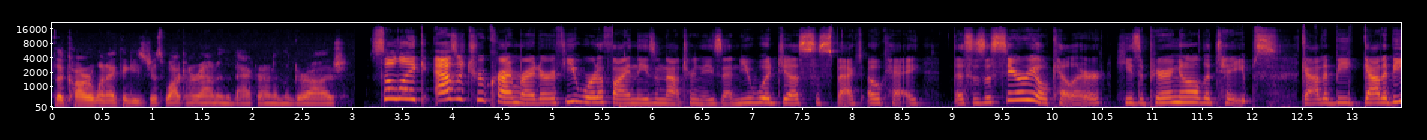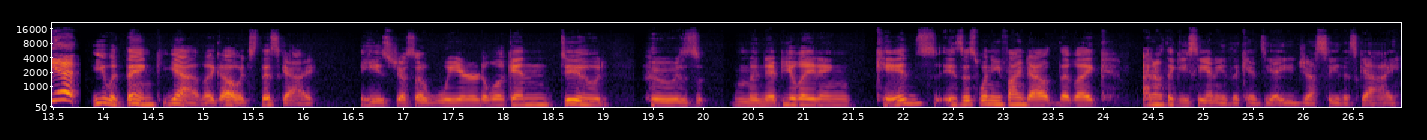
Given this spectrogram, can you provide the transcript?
the car one, I think he's just walking around in the background in the garage. So, like, as a true crime writer, if you were to find these and not turn these in, you would just suspect, okay, this is a serial killer. He's appearing in all the tapes. Gotta be, gotta be it. You would think, yeah, like, oh, it's this guy. He's just a weird looking dude who's manipulating kids. Is this when you find out that, like, I don't think you see any of the kids yet. You just see this guy.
